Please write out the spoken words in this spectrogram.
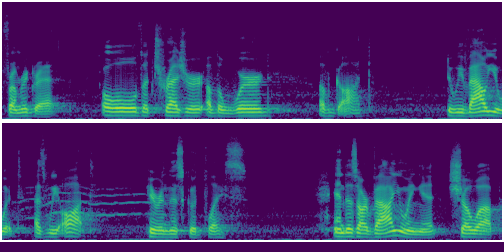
from regret. Oh, the treasure of the Word of God. Do we value it as we ought here in this good place? And does our valuing it show up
